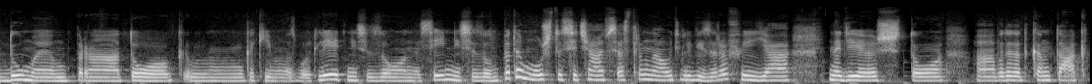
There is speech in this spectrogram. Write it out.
думаем про то, какими у нас будет летний сезон, осенний сезон, потому что сейчас вся страна у телевизоров, и я надеюсь, что э, вот этот контакт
